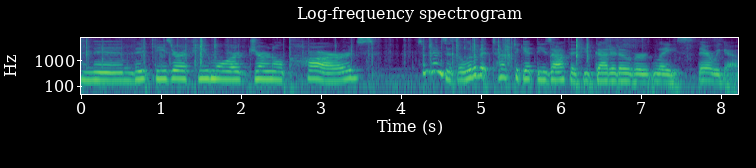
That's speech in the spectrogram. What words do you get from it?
And then th these are a few more journal cards. Sometimes it's a little bit tough to get these off if you've got it over lace. There we go.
